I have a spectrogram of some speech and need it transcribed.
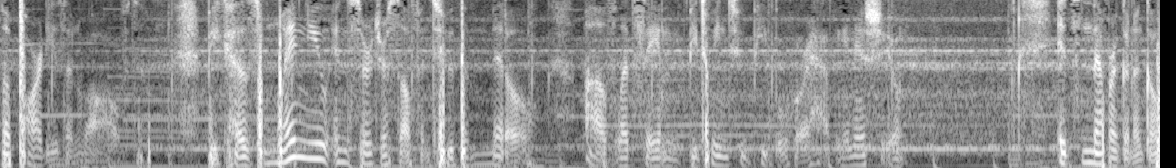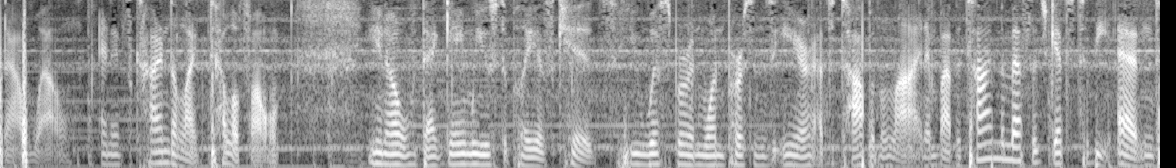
the parties involved. Because when you insert yourself into the middle of, let's say, between two people who are having an issue, it's never going to go down well. And it's kind of like telephone you know, that game we used to play as kids. You whisper in one person's ear at the top of the line, and by the time the message gets to the end,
